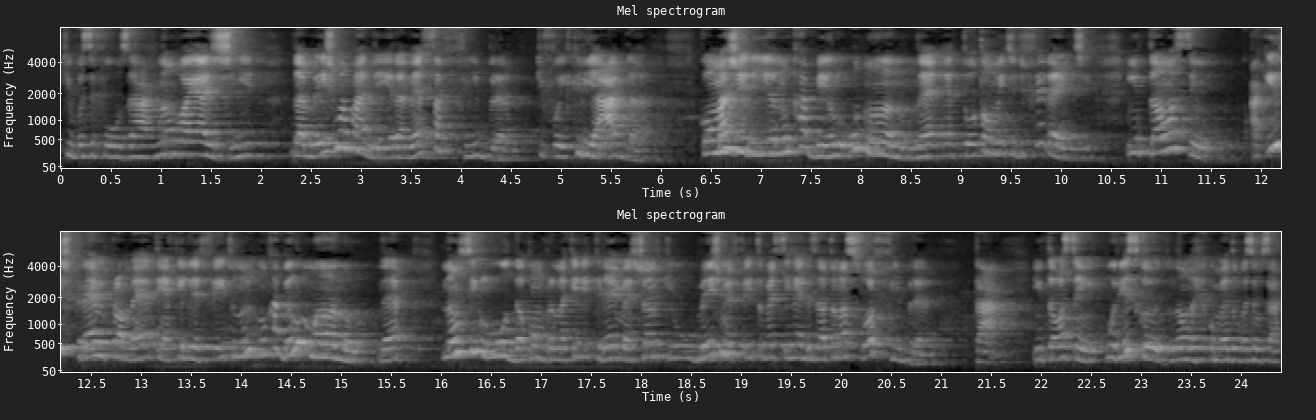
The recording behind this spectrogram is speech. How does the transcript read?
que você for usar não vai agir da mesma maneira nessa fibra que foi criada como agiria no cabelo humano, né? É totalmente diferente. Então, assim, aqueles cremes prometem aquele efeito no, no cabelo humano, né? Não se iluda comprando aquele creme achando que o mesmo efeito vai ser realizado na sua fibra tá? Então, assim, por isso que eu não recomendo você usar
